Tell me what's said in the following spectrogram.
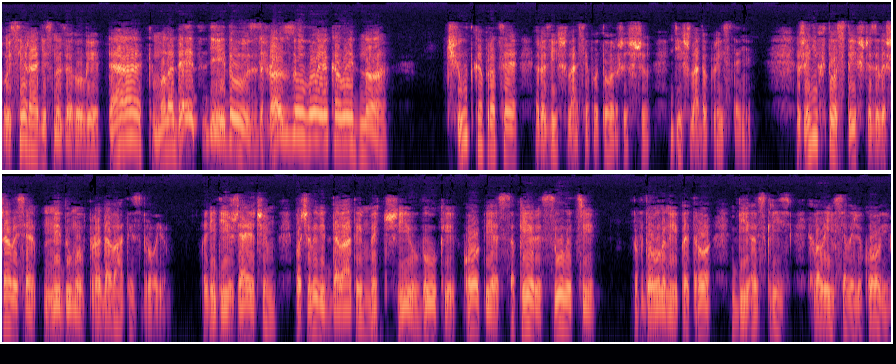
Усі радісно загули. Так, молодець, діду, з вояка видно. Чутка про це розійшлася по торжищу, дійшла до пристані. Вже ніхто з тих, що залишалися, не думав продавати зброю. Від'їжджаючим почали віддавати мечі, луки, копія, сокири, сулиці. Вдоволений Петро бігав скрізь, хвалився Лелюкові.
